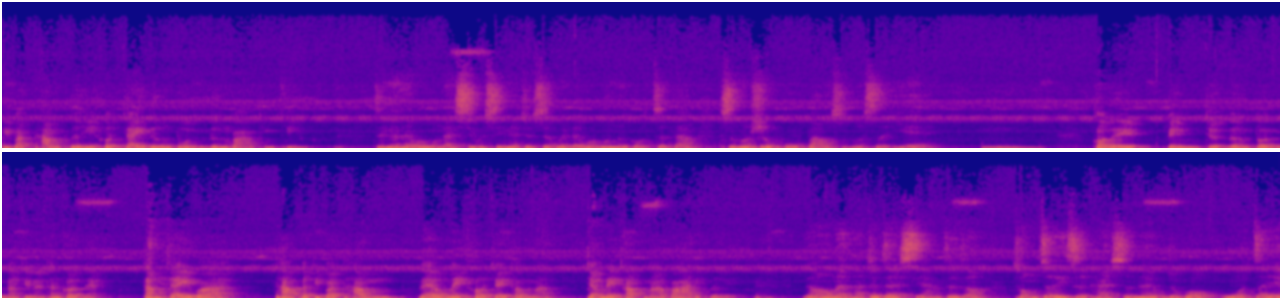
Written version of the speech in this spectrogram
ฏิบัติธรรมเพื่อให้เข้าใจเรื่องบุญเรื่องบาปจริง 这个呢，我们来修行呢，就是为了我们能够知道什么是福报，什么是业。 ๆ อืม ก็เลยเป็นจุดเริ่มต้น หลังจากนั้นท่านก็เนี่ยตั้งใจว่าถ้าปฏิบัติธรรมแล้วไม่เข้าใจธรรมะ จะไม่กลับมาบ้านอีกเลยนะ 然后呢，他就在想着说， 从这一次开始呢，如果我再也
